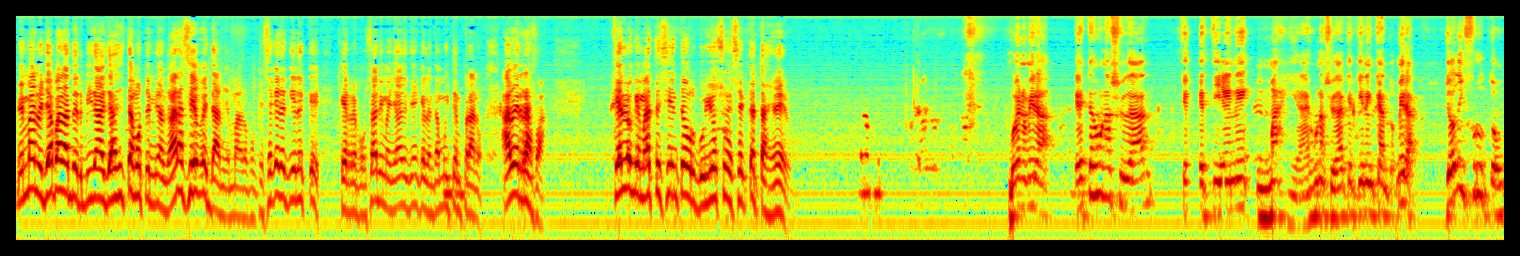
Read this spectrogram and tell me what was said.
Mi hermano, ya para terminar, ya sí estamos terminando. Ahora sí es verdad, mi hermano, porque sé que te tienes que, que reposar y mañana te tienes que levantar muy temprano. A ver, Rafa, ¿qué es lo que más te sientes orgulloso de ser cartagenero? Bueno, mira, esta es una ciudad que, que tiene magia, es una ciudad que tiene encanto. Mira, yo disfruto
